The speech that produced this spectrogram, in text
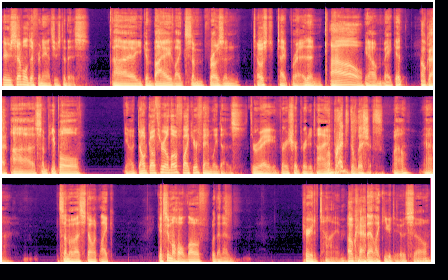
There's several different answers to this. Uh, you can buy like some frozen toast type bread and Oh, you know make it. okay. Uh, some people, you know, don't go through a loaf like your family does through a very short period of time. Well, bread's delicious. Well, yeah. Some of us don't like consume a whole loaf within a period of time Okay. that like you do. So, All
